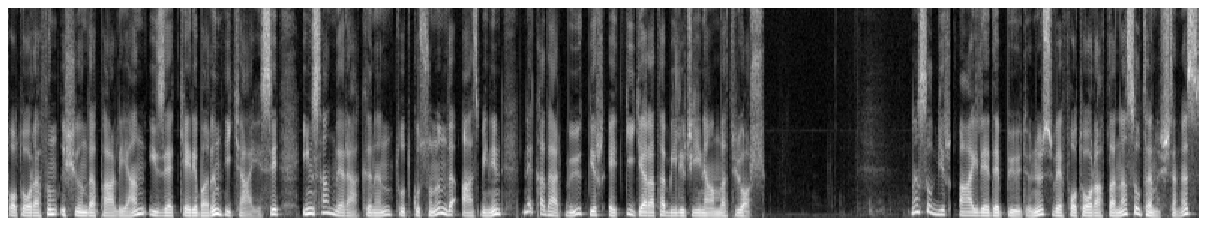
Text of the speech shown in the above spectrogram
Fotoğrafın ışığında parlayan İzzet Keribar'ın hikayesi, insan merakının, tutkusunun ve azminin ne kadar büyük bir etki yaratabileceğini anlatıyor. Nasıl bir ailede büyüdünüz ve fotoğrafla nasıl tanıştınız?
